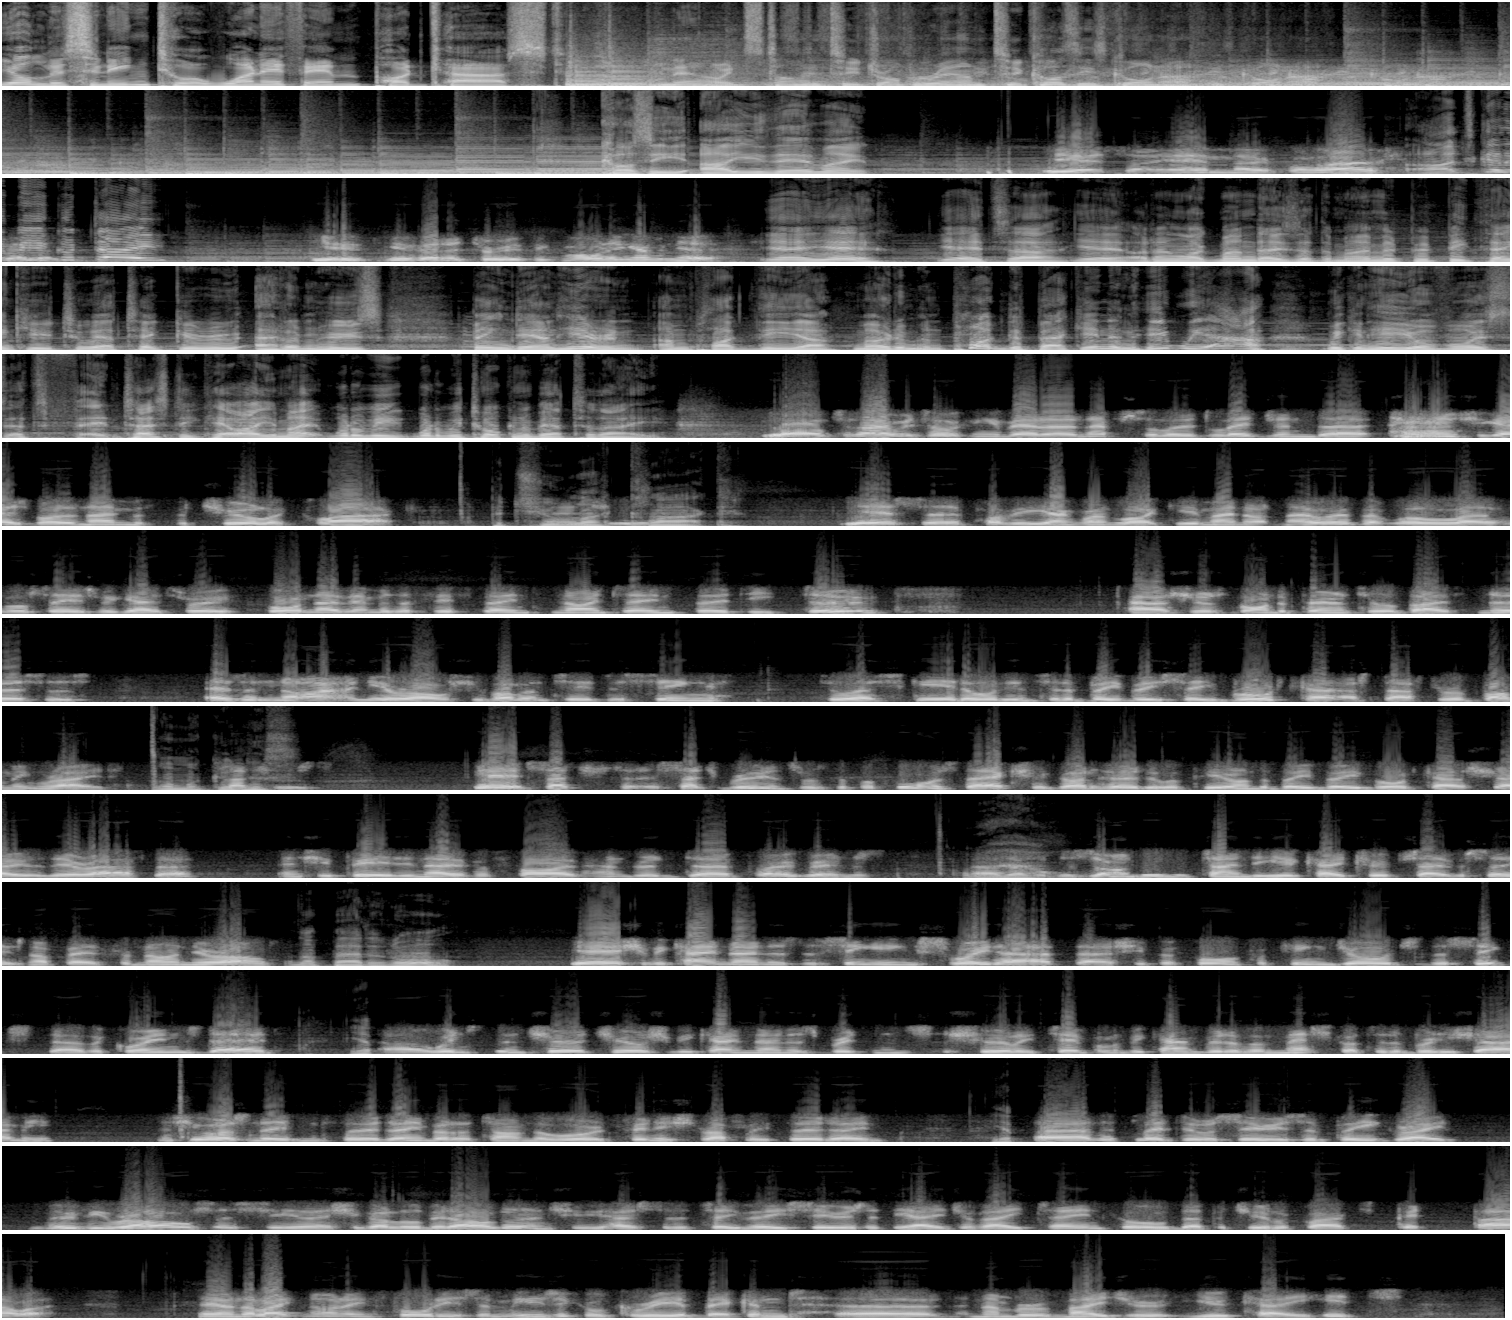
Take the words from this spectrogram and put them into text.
You're listening to a 1FM podcast. Now it's time to drop around to Cozzy's Corner. Cozzy, are you there, mate? Yes, I am, Mo. Oh, it's going to be a good day. You, you've had a terrific morning, haven't you? Yeah, yeah. Yeah, it's uh yeah, I don't like Mondays at the moment, but big thank you to our tech guru Adam who's been down here and unplugged the uh, modem and plugged it back in and here we are. We can hear your voice. That's fantastic. How are you, mate? What are we what are we talking about today? Well, today we're talking about an absolute legend. Uh, she goes by the name of Petula Clark. Petula Clark. Yes, uh, probably a young one like you may not know her, but we'll uh, we'll see as we go through. Born November the fifteenth, nineteen thirty-two. Uh, she was born to parents who were both nurses. As a nine-year-old, she volunteered to sing to a scared audience at a BBC broadcast after a bombing raid. Oh my Such goodness. was, yeah, such such brilliance was the performance. They actually got her to appear on the BB broadcast show thereafter, and she appeared in over 500 uh, programs uh, that were designed to entertain the UK troops overseas. Not bad for a nine-year-old. Not bad at all. Yeah, she became known as the singing sweetheart. Uh, she performed for King George VI, uh, the Queen's dad. Yep. Uh, Winston Churchill. She became known as Britain's Shirley Temple and became a bit of a mascot to the British Army. And she wasn't even 13 by the time the war had finished, roughly 13. Yep. Uh, this led to a series of B-grade movie roles as she uh, she got a little bit older, and she hosted a TV series at the age of 18 called uh, Petula Clark's Pet Parlour. Now, in the late 1940s, a musical career beckoned, uh, a number of major UK hits,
